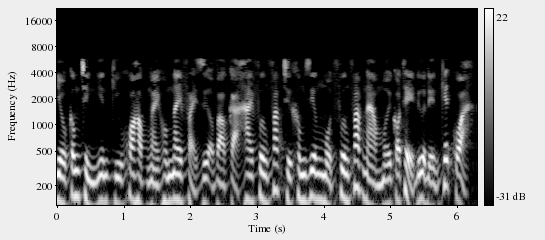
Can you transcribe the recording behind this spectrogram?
nhiều công trình nghiên cứu khoa học ngày hôm nay phải dựa vào cả hai phương pháp chứ không riêng một phương pháp nào mới có thể đưa đến kết quả.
